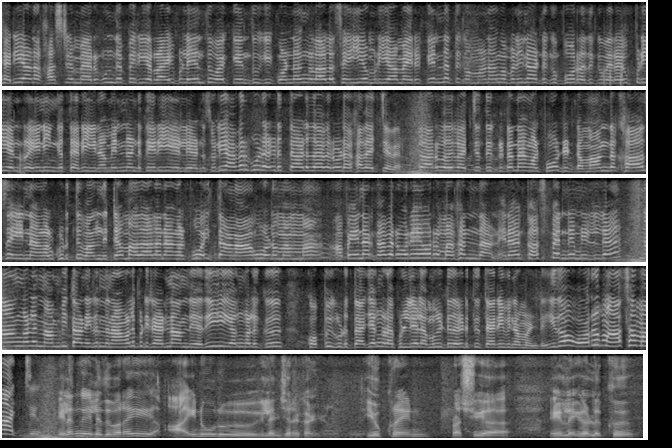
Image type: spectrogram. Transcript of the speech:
சரியான கஷ்டமாக இருக்கும் இந்த பெரிய ரைபிளையும் துவைக்கையும் தூக்கி கொண்டு எங்களால் செய்ய முடியாமல் இருக்கு. என்னத்துக்கம்மா நாங்கள் வெளிநாட்டுக்கு போகிறதுக்கு வேற இப்படி என் ட்ரைனிங்க தெரியும்? நம்ம என்னன்னு தெரியலையான்னு சொல்லி அவர் கூட எடுத்தாலு அவரோட கதைச்சவர். அறுபது லட்சத்துக்கிட்ட நாங்கள் போட்டுட்டோம்? அந்த காசை நாங்கள் கொடுத்து வந்துட்டோம்? அதால் நாங்கள் போய்த்தான் ஆகணும் அம்மா அப்போ எனக்கு அவர் ஒரே ஒரு மகன் தான் எனக்கு ஹஸ்பண்டும் இல்லை. நாங்களும் நம்பித்தான் இருந்த நாங்களும் இப்படி ரெண்டாம் தேதி எங்களுக்கு கொப்பி கொடுத்தாச்சு. எங்களை பிள்ளைகளை மீட்டு எடுத்து தெரிவினமண்டு. இதோ ஒரு மாசமாச்சு. இலங்கையில் இதுவரை ஐநூறு இளைஞர்கள் யுக்ரைன் ரஷ்ய எல்லைகளுக்கு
